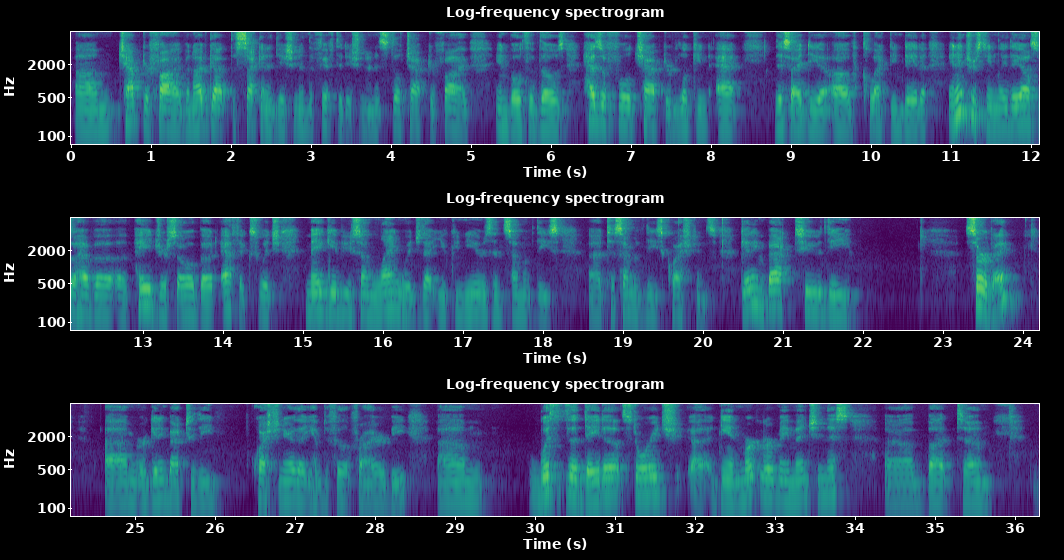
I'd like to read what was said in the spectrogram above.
um, chapter 5, and I've got the second edition and the fifth edition, and it's still chapter 5 in both of those, has a full chapter looking at this idea of collecting data. And interestingly, they also have a, a, page or so about ethics, which may give you some language that you can use in some of these, uh, to some of these questions. Getting back to the survey, um, or getting back to the questionnaire that you have to fill out for IRB, um, with the data storage, uh, again, Mertler may mention this, uh, but um,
